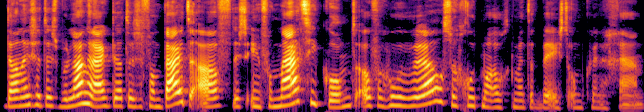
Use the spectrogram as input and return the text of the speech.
Dan is het dus belangrijk dat er van buitenaf dus informatie komt over hoe we wel zo goed mogelijk met dat beest om kunnen gaan.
